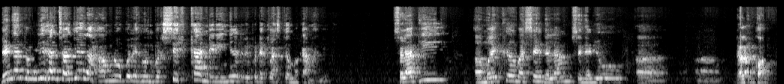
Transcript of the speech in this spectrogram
Dengan pemilihan sajalah UMNO boleh membersihkan dirinya daripada kluster mahkamah ni. Selagi uh, mereka masih dalam senario uh, uh, dalam court.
